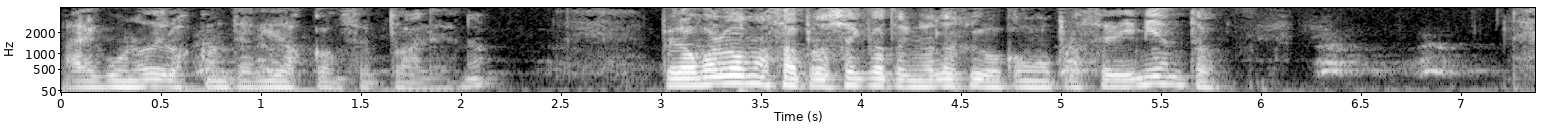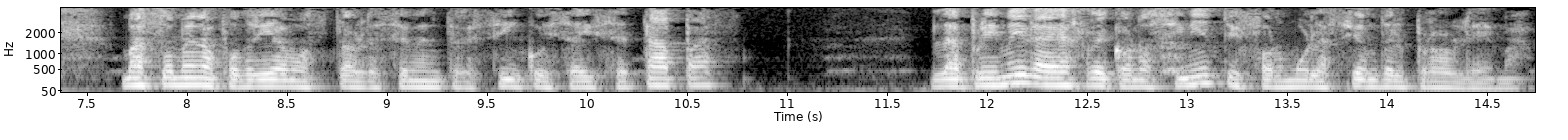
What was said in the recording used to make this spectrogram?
algunos de los contenidos conceptuales. ¿no? Pero volvamos al proyecto tecnológico como procedimiento. Más o menos podríamos establecer entre 5 y 6 etapas. La primera es reconocimiento y formulación del problema.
